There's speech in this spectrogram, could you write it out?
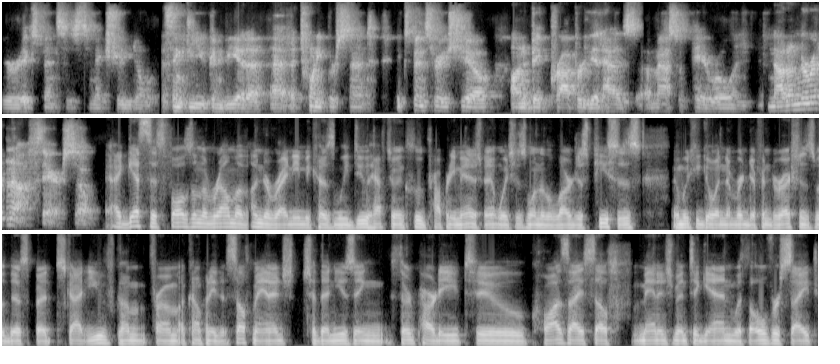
your expenses to make sure you don't think that you can be at a, at a 20% expense ratio on a big property that has a massive payroll and not underwritten enough there. So I guess this falls in the realm of underwriting because we do have to include property management, which is one of the largest pieces. And we could go a number of different directions with this. But Scott, you've come from a company that's self managed to then using third party to quasi self management again with oversight.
